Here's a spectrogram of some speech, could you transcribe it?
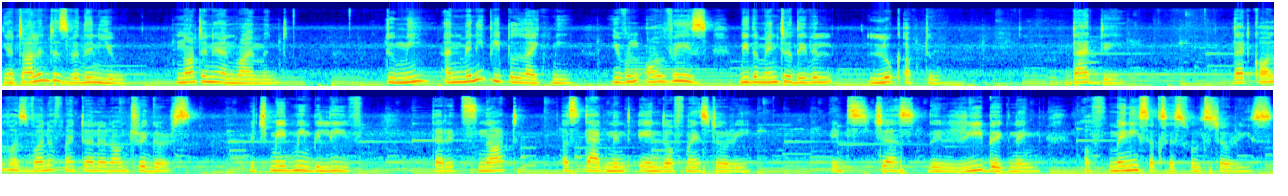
Your talent is within you, not in your environment. To me and many people like me, you will always be the mentor they will look up to. That day, that call was one of my turnaround triggers, which made me believe that it's not a stagnant end of my story. It's just the re beginning of many successful stories.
